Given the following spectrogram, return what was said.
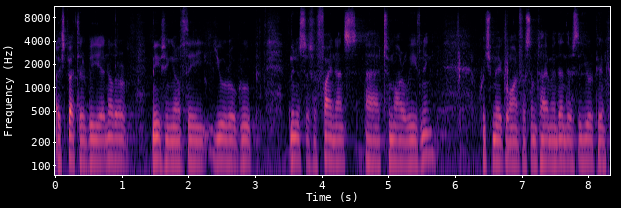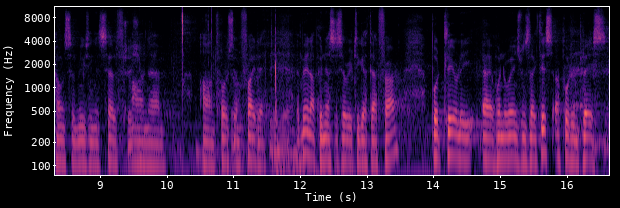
I expect there will be another meeting of the Eurogroup Ministers for Finance uh, tomorrow evening, which may go on for some time. And then there's the European Council meeting itself on, um, on Thursday and Friday. It may not be necessary to get that far, but clearly, uh, when arrangements like this are put in place,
